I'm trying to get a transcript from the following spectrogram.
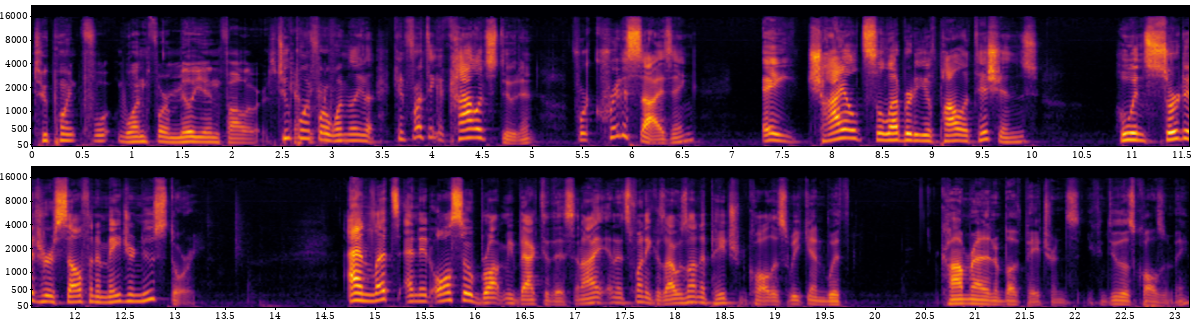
2.14 million followers. Two point four one million, confronting a college student for criticizing a child celebrity of politicians who inserted herself in a major news story. And let's and it also brought me back to this. And I and it's funny because I was on a Patreon call this weekend with comrade and above patrons. You can do those calls with me.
